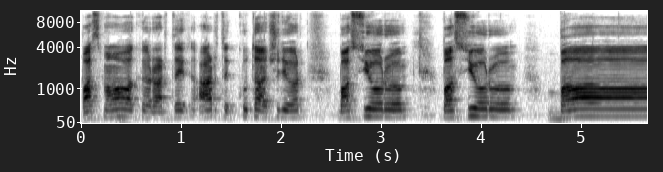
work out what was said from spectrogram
basmama bakıyor artık. Artık kutu açılıyor. Basıyorum. Basıyorum. Bas.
